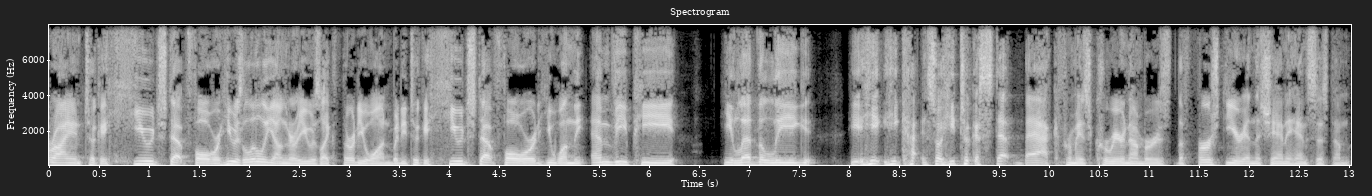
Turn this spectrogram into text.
Ryan took a huge step forward. He was a little younger. He was like 31, but he took a huge step forward. He won the MVP. He led the league. He, he, he, so he took a step back from his career numbers the first year in the Shanahan system,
